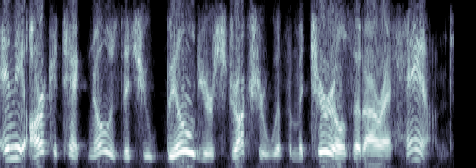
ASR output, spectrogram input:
any architect knows that you build your structure with the materials that are at hand.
